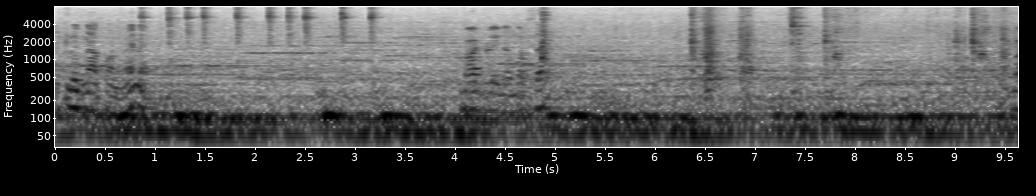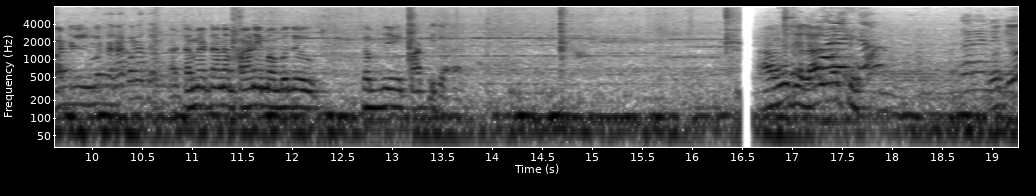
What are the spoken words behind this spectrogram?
એટલું જ નાખવાનું હે ને? બાટલીના મરચાં. બાટલી મરચાં નાખવાના છે? આ ટમેટાના પાણીમાં બધું સબ્જી પાકી જાય. આ હું છે લાલ મરચું? જો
